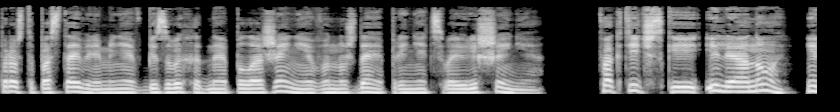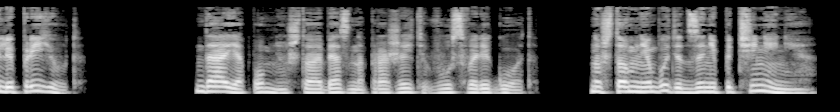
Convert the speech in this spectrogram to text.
Просто поставили меня в безвыходное положение, вынуждая принять свое решение. Фактически или оно, или приют. Да, я помню, что обязана прожить в Усваре год. Но что мне будет за неподчинение?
